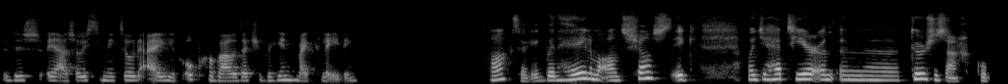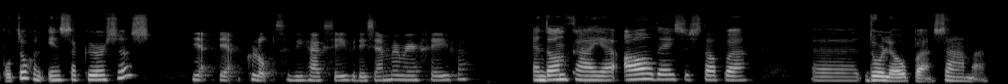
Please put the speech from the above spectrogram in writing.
Dus ja, zo is die methode eigenlijk opgebouwd, dat je begint bij kleding. Prachtig, ik ben helemaal enthousiast. Ik, want je hebt hier een, een uh, cursus aangekoppeld, toch? Een Insta-cursus. Ja, ja, klopt. Die ga ik 7 december weer geven. En dan ga je al deze stappen uh, doorlopen samen.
